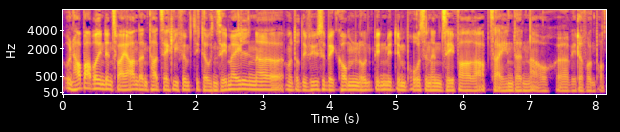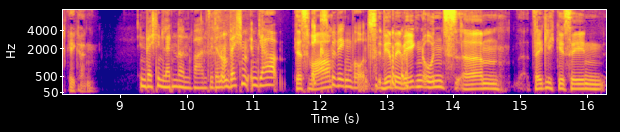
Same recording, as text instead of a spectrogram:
und habe aber in den zwei Jahren dann tatsächlich 50.000 Seemeilen äh, unter die Füße bekommen und bin mit dem bronzenen Seefahrerabzeichen dann auch äh, wieder von Bord gegangen. In welchen Ländern waren Sie denn? Und welchem im Jahr das war, X bewegen wir uns? Wir bewegen uns ähm, zeitlich gesehen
